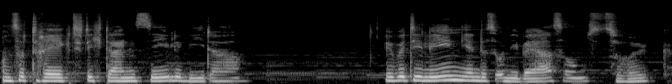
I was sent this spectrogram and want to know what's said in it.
Und so trägt dich deine Seele wieder über die Linien des Universums zurück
